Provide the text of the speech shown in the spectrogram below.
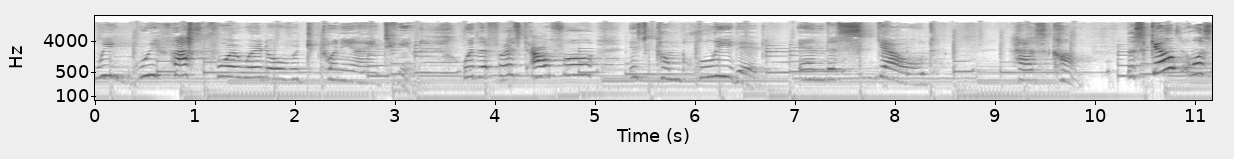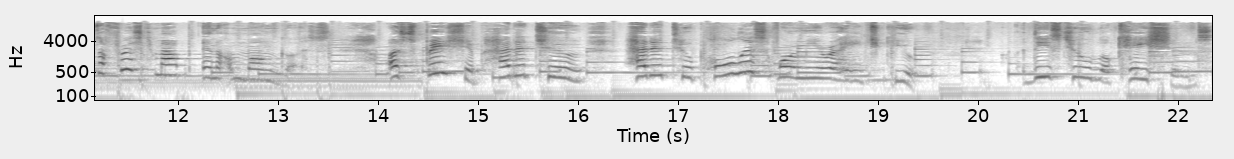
we we fast forward over to 2019, where the first alpha is completed and the Skeld has come. The Skeld was the first map in Among Us. A spaceship headed to headed to Polus or Mira HQ. These two locations.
